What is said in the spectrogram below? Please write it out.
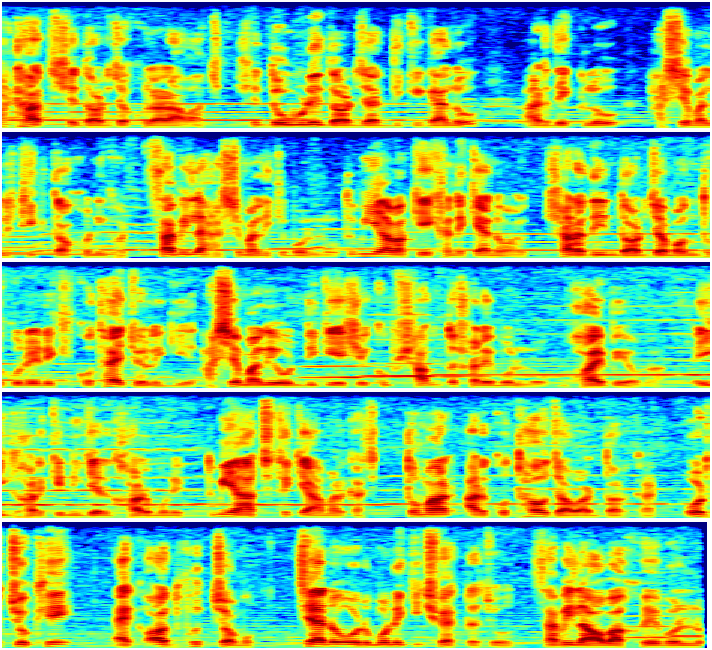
হঠাৎ সে দরজা খোলার আওয়াজ। সে দৌড়ে দরজার দিকে গেল। আর দেখল হাশেম আলী ঠিক তখনই ঘটে সাবিলা হাশেম আলীকে বলল, তুমি আমাকে এখানে কেন আল সারাদিন দরজা বন্ধ করে রেখে কোথায় চলে গিয়ে? হাশেম আলী ওর দিকে এসে খুব শান্ত স্বরে বলল, ভয় পেও না, এই ঘরকে নিজের ঘর মনে, তুমি আজ থেকে আমার কাছে, তোমার আর কোথাও যাওয়ার দরকার। ওর চোখে এক অদ্ভুত চমক, যেন ওর মনে কিছু একটা চোখ। সাবিলা অবাক হয়ে বলল,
